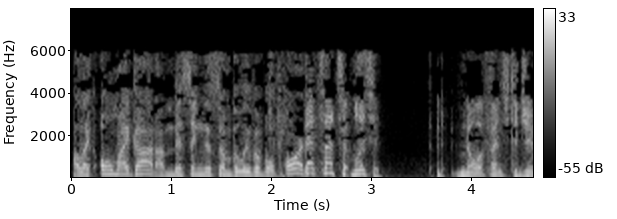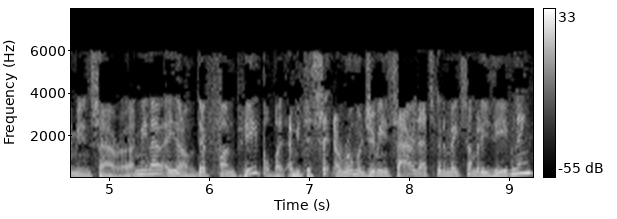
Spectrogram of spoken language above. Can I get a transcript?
are like, oh my God, I'm missing this unbelievable party. That's not... So, listen. No offense to Jimmy and Sarah. I mean, I, you know, they're fun people, but, I mean, to sit in a room with Jimmy and Sarah, that's going to make somebody's evening?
